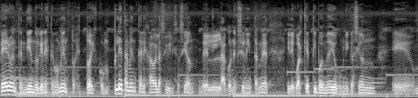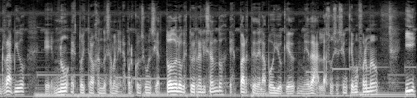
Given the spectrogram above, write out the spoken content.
pero entendiendo que en este momento estoy completamente alejado de la civilización, de la conexión a Internet y de cualquier tipo de medio de comunicación eh, rápido, eh, no estoy trabajando de esa manera. Por consecuencia, todo lo que estoy realizando es parte del apoyo que me da la asociación que hemos formado y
